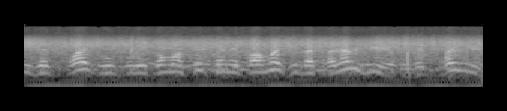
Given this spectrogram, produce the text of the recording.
vous êtes prête, vous pouvez commencer, ce n'est pas moi qui battrai la mesure, vous êtes prévenus.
